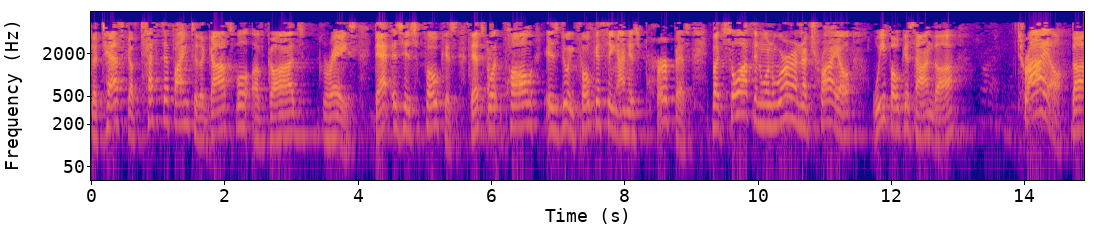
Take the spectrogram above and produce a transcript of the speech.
the task of testifying to the gospel of God's grace. That is his focus. That's what Paul is doing, focusing on his purpose. But so often when we're in a trial, we focus on the trial, the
